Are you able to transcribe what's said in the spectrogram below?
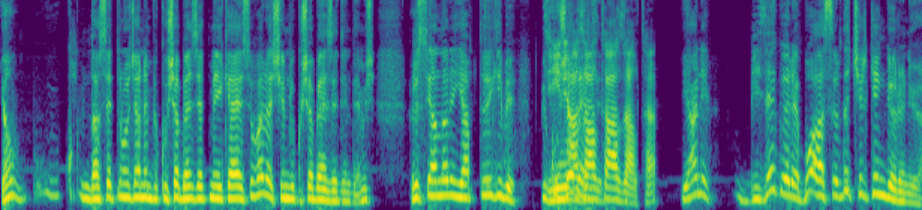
Ya Nasrettin Hoca'nın bir kuşa benzetme hikayesi var ya şimdi kuşa benzedin demiş. Hristiyanların yaptığı gibi bir Dini kuşa azalta benzet. azalta. Yani bize göre bu asırda çirkin görünüyor.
